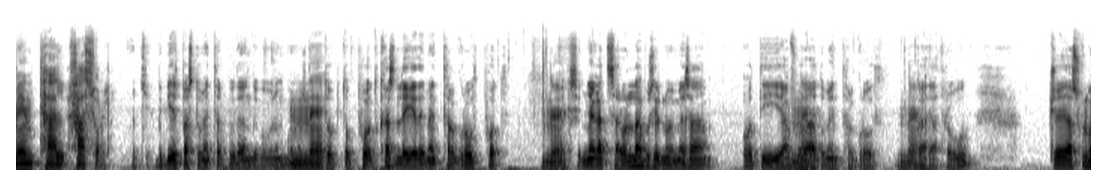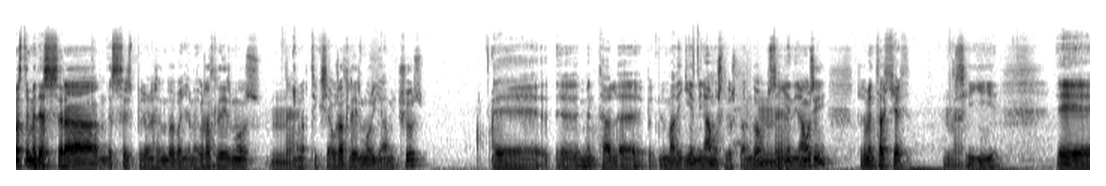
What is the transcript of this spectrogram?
mental hustle. Okay. Πήγες πας στο mental που ήταν το επόμενο μου. Ναι. Το, το podcast λέγεται Mental Growth Pod. Ναι, Εντάξει, μια κατσαρόλα που σύρνουμε μέσα ό,τι αφορά το mental growth Ναι. του κάθε ανθρώπου. Και ασχολούμαστε με τέσσερα, τέσσερις πυλώνες. Είναι το επαγγελματικός αθλητισμός, Ναι. ο αναπτυξιακός αθλητισμός για μητσούς, ε, ε, mental, ε, πνευματική ενδυνάμωση τέλος πάντων, ψυχική ενδυνάμωση και το mental health, ψυχική υγεία. Ε,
